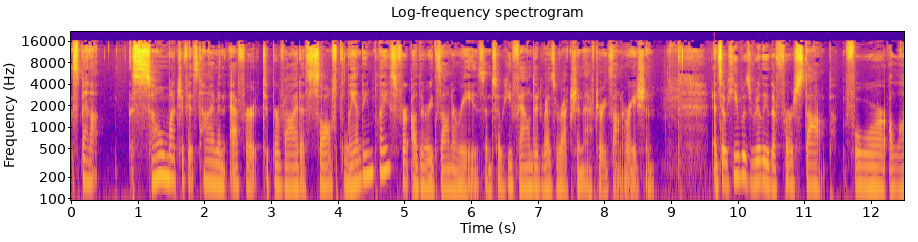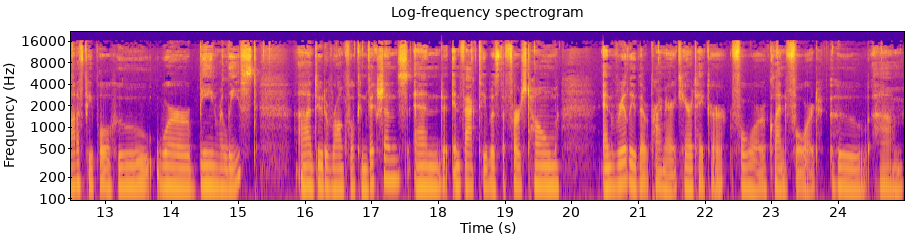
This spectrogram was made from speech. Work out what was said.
spent so much of his time and effort to provide a soft landing place for other exonerees. And so he founded Resurrection After Exoneration. And so he was really the first stop for a lot of people who were being released uh, due to wrongful convictions. And in fact, he was the first home and really the primary caretaker for Glenn Ford, who um,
